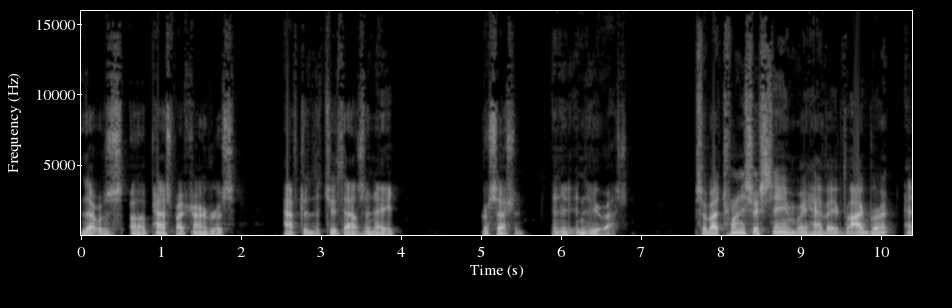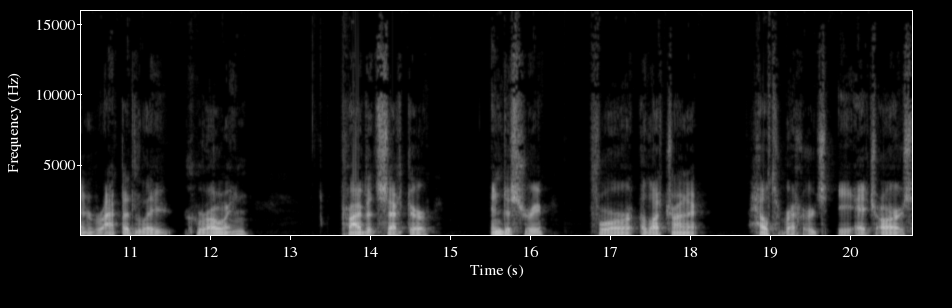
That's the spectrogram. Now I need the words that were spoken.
that was uh, passed by Congress after the 2008 recession in, in the U.S. So by 2016, we have a vibrant and rapidly growing private sector industry for electronic health records, EHRs,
